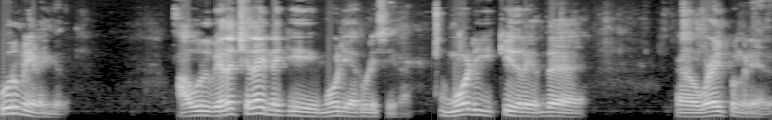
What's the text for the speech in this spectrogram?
கூர்மை அடைந்தது. அவர் விதைச்சதை இன்னைக்கு மோடி அறுவடை செய்கிறார் மோடிக்கு இதில் எந்த உழைப்பும் கிடையாது.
